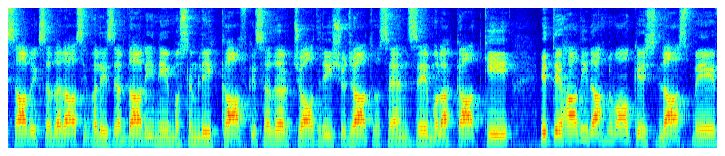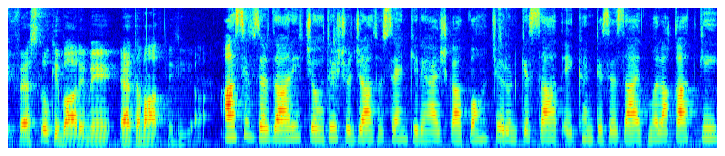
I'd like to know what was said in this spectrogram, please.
सबक सदर आसिफ अली जरदारी ने मुस्लिम लीग काफ के सदर चौधरी शुजात हुसैन से मुलाकात की। इतिहादी रहनुमाओं के अजलास में फैसलों के बारे में एतमाद में लिया। आसिफ जरदारी चौधरी शुजात हुसैन की रिहाइश गाह पहुँचे और उनके साथ एक घंटे से जायद मुलाकात की,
